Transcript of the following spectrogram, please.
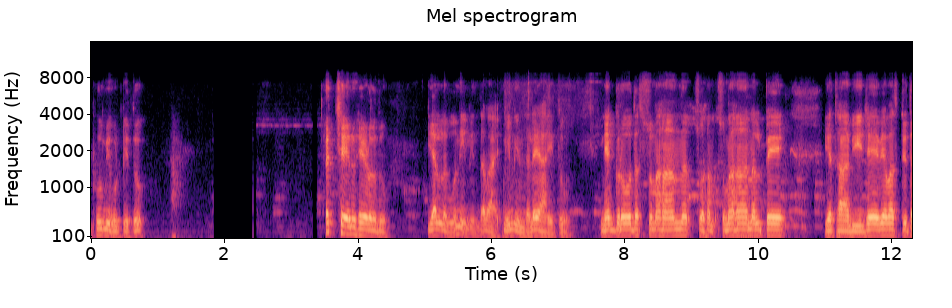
ಭೂಮಿ ಹುಟ್ಟಿತು. ಹೆಚ್ಚೇನು ಹೇಳೋದು? ಎಲ್ಲವೂ ನಿನ್ನಿಂದ ನಿನ್ನಿಂದಲೇ ಆಯಿತು. ನ್ಯಗ್ರೋಧ ಸುಮಹಾನ್ ಸುಮಹಾನಲ್ಪೆ ಯಥಾ ಬೀಜೆ ವ್ಯವಸ್ಥಿತ.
